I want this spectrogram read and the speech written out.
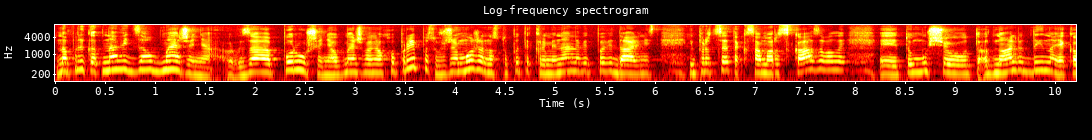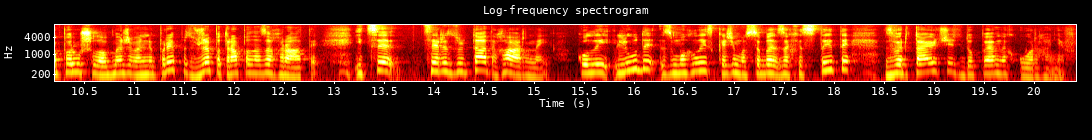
наприклад, навіть за обмеження, за порушення обмежувального припису вже може наступити кримінальна відповідальність. І про це так само розказували, е, тому що от одна людина, яка порушила обмежувальний припис, вже потрапила за грати. І це, це результат гарний. Коли люди змогли, скажімо, себе захистити, звертаючись до певних органів.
